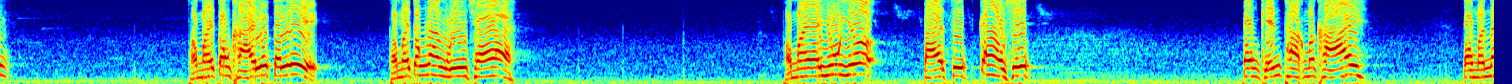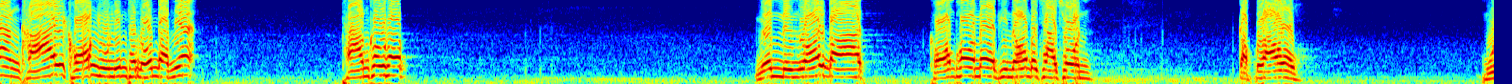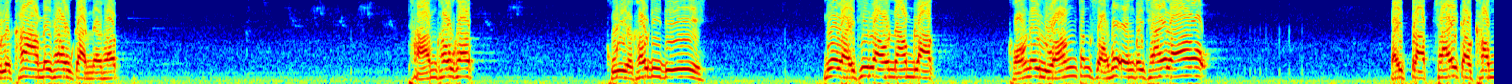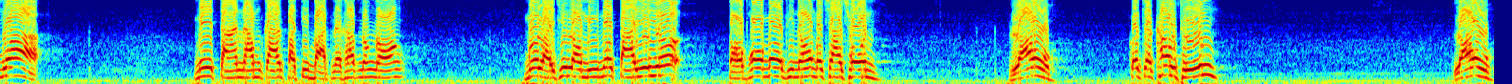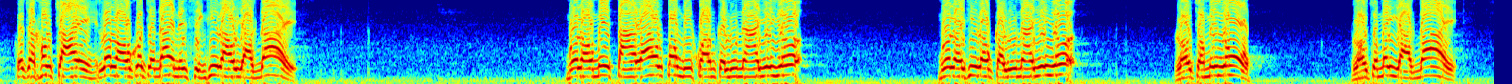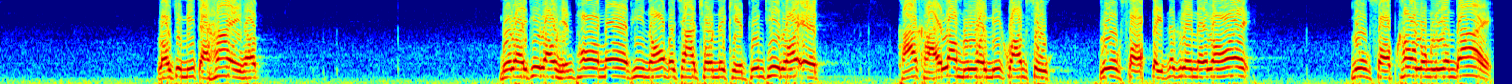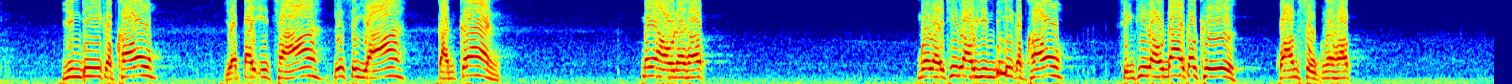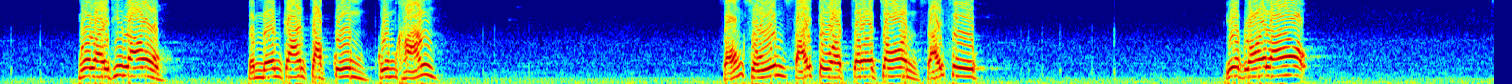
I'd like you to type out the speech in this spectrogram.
ทำไมต้องขายลอตเตอรี่ ทำไมต้องนั่งวีลแชร์ทำไมอายุเยอะ 80 90 ต้องเข็นผักมาขาย ต้องมานั่งขายของอยู่ริมถนนแบบเนี้ย ถามเขาครับ เงิน 100 บาทของพ่อแม่พี่น้องประชาชน กับเรา มูลค่าไม่เท่ากันนะครับ ถามเขาครับ คุยกับเขาดีๆ เมื่อไหร่ที่เรานำหลักของในหลวงทั้งสองพระองค์ไปใช้แล้ว ไปปรับใช้กับคำว่า เมตตานำการปฏิบัตินะครับน้องๆ เมื่อไหร่ที่เรามีเมตตาเยอะๆ ต่อพ่อแม่พี่น้องประชาชน เราก็จะเข้าถึง เราก็จะเข้าใจแล้วเราก็จะได้ในสิ่งที่เราอยากได้ เมื่อเราเมตตาแล้วต้องมีความกรุณาเยอะๆ เมื่อไรที่เรากรุณาเยอะๆ เราจะไม่โลภ เราจะไม่อยากได้ เราจะมีแต่ให้ครับ เมื่อไรที่เราเห็นพ่อแม่พี่น้องประชาชนในเขตพื้นที่ร้อยเอ็ดค้าขายร่ำรวยมีความสุข ลูกสอบติดนักเรียนในร้อย ลูกสอบเข้าโรงเรียนได้ ยินดีกับเขา อย่าไปอิจฉาริษยากันแกล้ง ไม่เอานะครับ เมื่อไรที่เรายินดีกับเขา สิ่งที่เราได้ก็คือความสุขนะครับ เมื่อไรที่เราดำเนินการจับกลุ่มกลุ่มขัง20สายตรวจจราจร สายสืบ เรียบร้อยแล้ว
